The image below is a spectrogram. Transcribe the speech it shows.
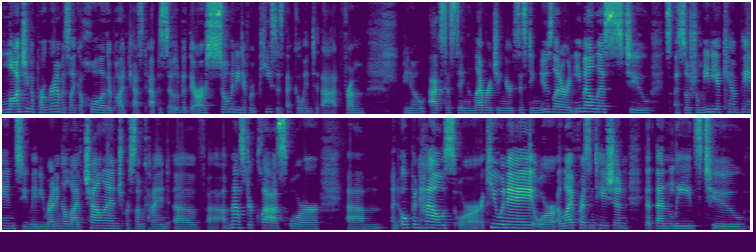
launching a program is like a whole other podcast episode, but there are so many different pieces that go into that from you know accessing and leveraging your existing newsletter and email lists to a social media campaign to maybe running a live challenge or some kind of uh, a master class or um, an open house or a q&a or a live presentation that then leads to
